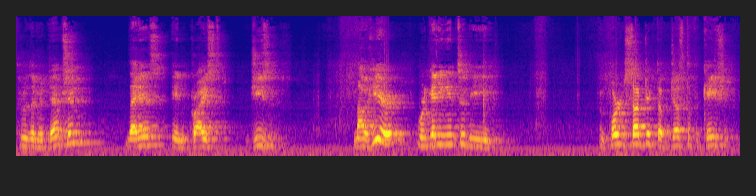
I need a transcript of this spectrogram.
through the redemption that is in Christ Jesus. Now, here we're getting into the important subject of justification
